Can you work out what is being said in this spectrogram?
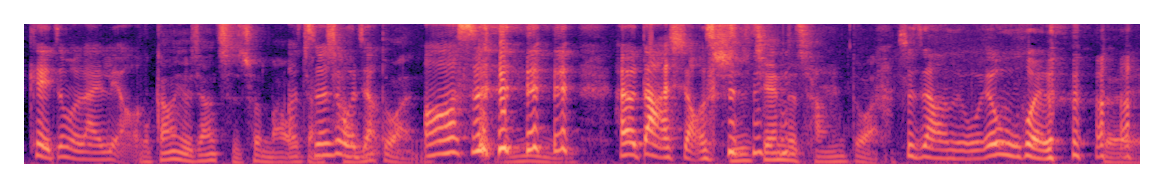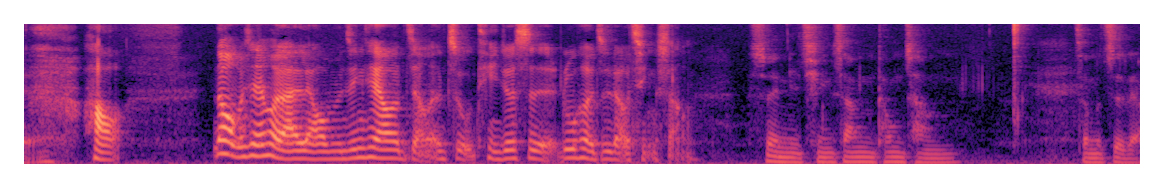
可以这么来聊。我刚刚有讲尺寸吗？我讲长短哦，是，嗯、还有大小是是，时间的长短 是这样子，我又误会了。对，好，那我们先回来聊，我们今天要讲的主题就是如何治疗情商。所以你情商通常怎么治疗？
